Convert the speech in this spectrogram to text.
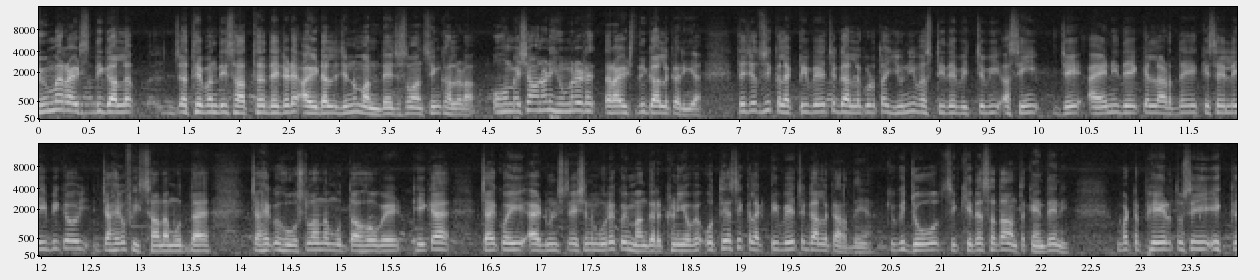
ਹਿਊਮਨ ਰਾਈਟਸ ਦੀ ਗੱਲ ਜਥੇਬੰਦੀ ਸਾਥ ਦੇ ਜਿਹੜੇ ਆਈਡਲ ਜਿਹਨੂੰ ਮੰਨਦੇ ਆ, ਜਸਵੰਤ ਸਿੰਘ ਖਾਲੜਾ, ਉਹ ਹਮੇਸ਼ਾ ਉਹਨਾਂ ਨੇ ਹਿਊਮਨ ਰਾਈਟਸ ਦੀ ਗੱਲ ਕਰੀ ਆ। ਤੇ ਜੇ ਤੁਸੀਂ ਕਲੈਕਟਿਵ ਵੇ ਚ ਗੱਲ ਕਰੋ ਤਾਂ ਯੂਨੀਵਰਸਿਟੀ ਦੇ ਵਿੱਚ ਵੀ ਅਸੀਂ ਜੇ ਐ ਨਹੀਂ ਦੇਖ ਕੇ ਲੜਦੇ ਕਿਸੇ ਲਈ ਵੀ ਕਿ ਉਹ ਚਾਹੇ ਉਹ ਫੀਸਾਂ ਦਾ ਮੁੱਦਾ ਹੈ, ਚਾਹੇ ਕੋਈ ਹੋਸਟਲਾਂ ਦਾ ਮੁੱਦਾ ਹੋਵੇ, ਠੀਕ ਹੈ, ਚਾਹੇ ਕੋਈ ਐਡਮਿਨਿਸਟ੍ਰੇਸ਼ਨ ਮੂਰੇ ਕੋਈ ਮੰਗ ਰੱਖਣੀ ਹੋਵੇ, ਉੱਥੇ ਅਸੀਂ ਕਲੈਕਟਿਵ ਵੇ ਚ ਗੱਲ ਕਰਦੇ ਆ। ਕਿਉਂਕਿ ਜੋ ਸਿੱਖੀ ਦੇ ਸਿਧਾਂਤ ਕਹਿੰਦੇ ਨੇ ਬਟ ਫਿਰ ਤੁਸੀਂ ਇੱਕ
